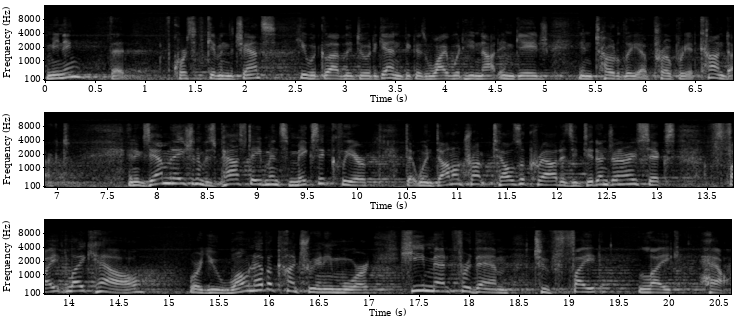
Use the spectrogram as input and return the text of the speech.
meaning that of course, if given the chance, he would gladly do it again because why would he not engage in totally appropriate conduct? An examination of his past statements makes it clear that when Donald Trump tells a crowd, as he did on January 6, fight like hell, or you won't have a country anymore, he meant for them to fight like hell.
